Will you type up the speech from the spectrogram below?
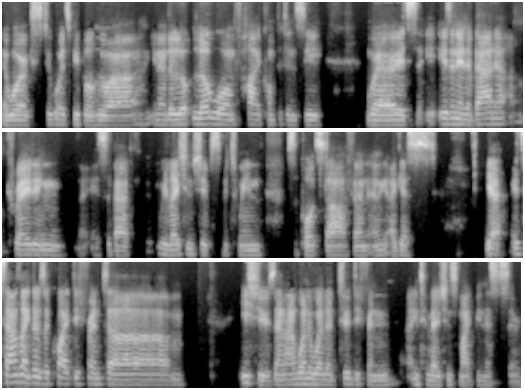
that works towards people who are, you know, the low, low warmth, high competency, where it's, isn't it about uh, creating, it's about relationships between support staff and, and I guess, yeah, it sounds like those are quite different um, issues. And I wonder whether two different interventions might be necessary.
